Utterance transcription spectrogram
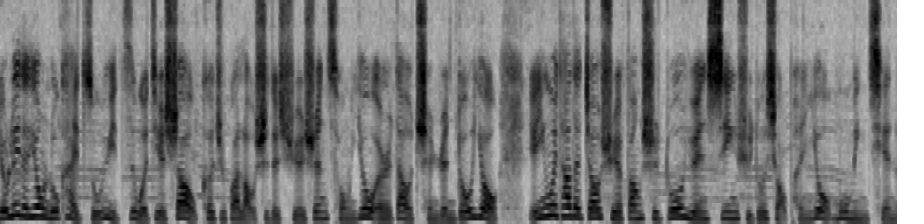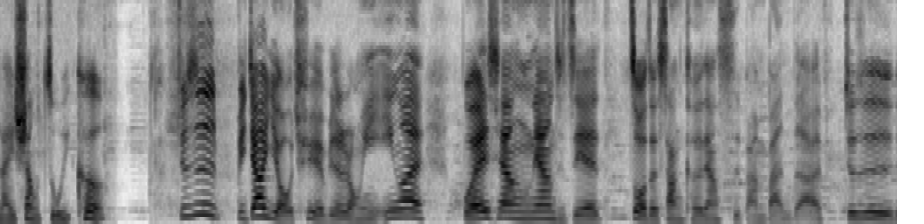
流利的用卢凯族语自我介绍，柯菊花老师的学生从幼儿到成人都有，也因为他的教学方式多元，吸引许多小朋友慕名前来上族语课。就是比较有趣，也比较容易，因为不会像那样子直接坐着上课这样死板板的，就是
